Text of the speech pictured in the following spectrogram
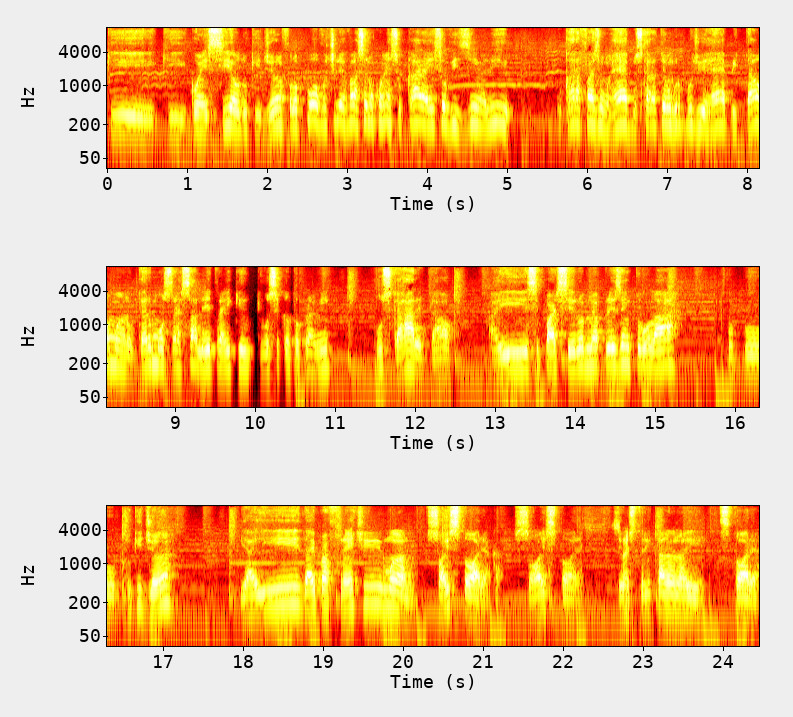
que, que conhecia o Duque Jan falou, pô, vou te levar, você não conhece o cara aí, seu vizinho ali, o cara faz um rap, os caras têm um grupo de rap e tal, mano. Quero mostrar essa letra aí que, que você cantou pra mim pros caras e tal. Aí esse parceiro me apresentou lá pro, pro, pro Duque Jan. E aí, daí pra frente, mano, só história, cara. Só história. Tem uns 30 anos aí, história.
